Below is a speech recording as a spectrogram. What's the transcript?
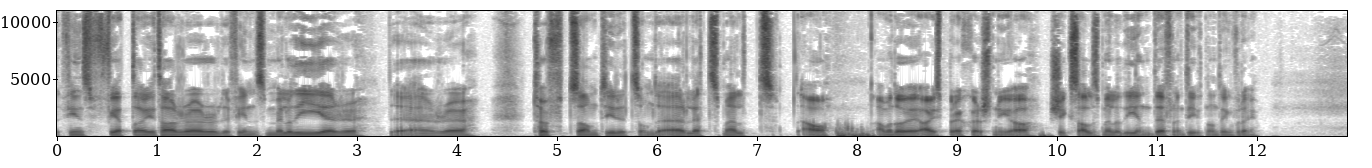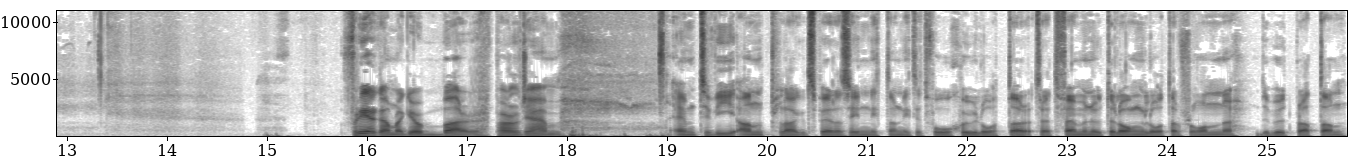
det finns feta gitarrer, det finns melodier, det är eh, tufft samtidigt som det är lättsmält. Ja, ja men då är Icebreakers nya Schicksalsmelodin definitivt någonting för dig. Fler gamla gubbar, Pearl Jam. MTV Unplugged spelades in 1992, sju låtar, 35 minuter lång, låtar från debutplattan.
